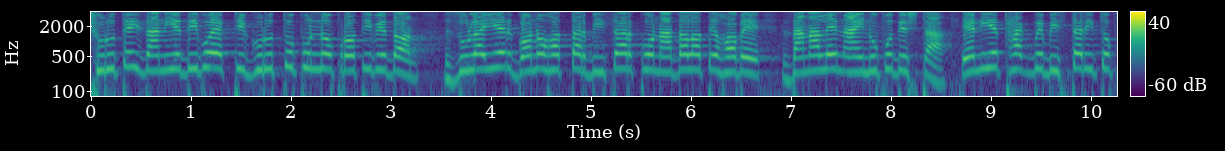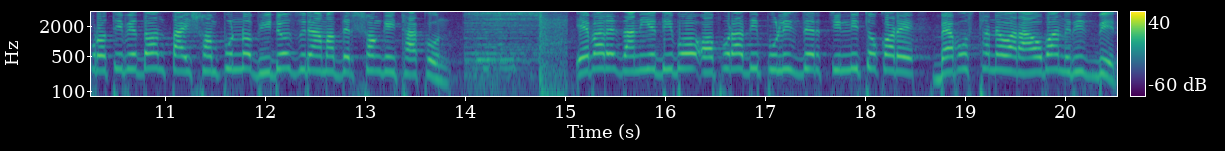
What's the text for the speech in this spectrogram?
শুরুতেই জানিয়ে দিব একটি গুরুত্বপূর্ণ প্রতিবেদন। জুলাইয়ের গণহত্যার বিচার কোন আদালতে হবে জানালেন আইন উপদেষ্টা। এ নিয়ে থাকবে বিস্তারিত প্রতিবেদন, তাই সম্পূর্ণ ভিডিও জুড়ে আমাদের সঙ্গেই থাকুন। এবারে জানিয়ে দিব, অপরাধী পুলিশদের চিহ্নিত করে ব্যবস্থা নেওয়ার আহ্বান রিজবির।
